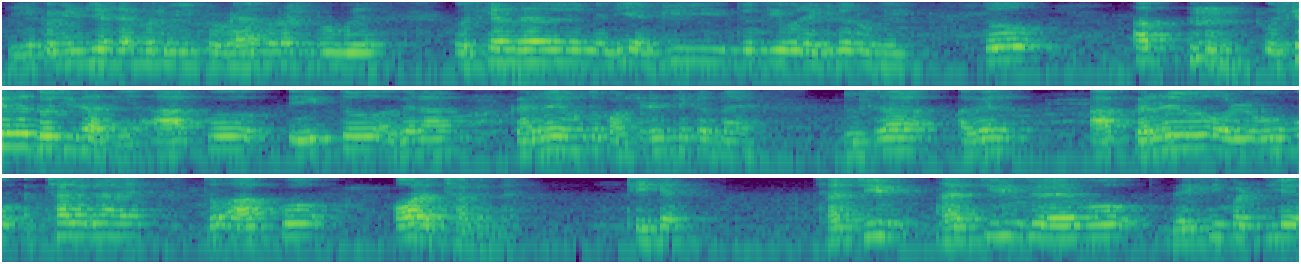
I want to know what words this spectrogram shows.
ٹھیک ہے کمیونٹی اسمبل ہوئی پروگرامز ہونا شروع ہوئے اس کے اندر میری انٹری جو تھی وہ ریگولر ہو گئی تو اب اس کے اندر دو چیزیں آتی ہیں آپ کو ایک تو اگر آپ کر رہے ہو تو کانفیڈنس سے کرنا ہے دوسرا اگر آپ کر رہے ہو اور لوگوں کو اچھا لگ رہا ہے تو آپ کو اور اچھا کرنا ہے ٹھیک ہے ہر چیز ہر چیز جو ہے وہ دیکھنی پڑتی ہے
